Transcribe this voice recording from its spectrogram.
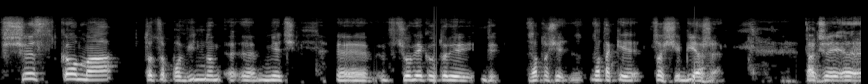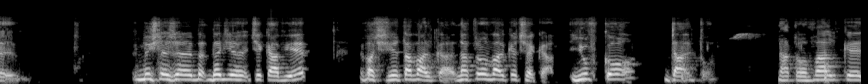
Wszystko ma to, co powinno e, e, mieć e, w człowieku, który za, to się, za takie coś się bierze. Także myślę, że będzie ciekawie właśnie ta walka. Na którą walkę czeka? Jówko Dalton. Na tą walkę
